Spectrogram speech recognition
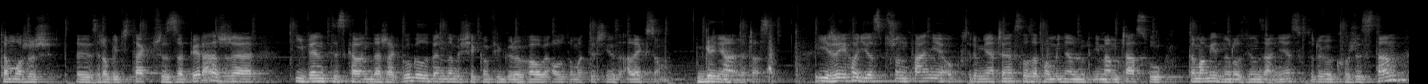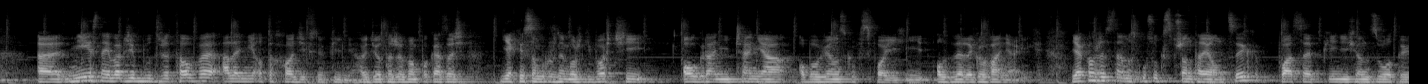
to możesz y, zrobić tak przez zapiera, że eventy z kalendarza Google będą się konfigurowały automatycznie z Alexą. Genialne czasy. Jeżeli chodzi o sprzątanie, o którym ja często zapominam lub nie mam czasu, to mam jedno rozwiązanie, z którego korzystam. E, nie jest najbardziej budżetowe, ale nie o to chodzi w tym filmie. Chodzi o to, żeby Wam pokazać, jakie są różne możliwości ograniczenia obowiązków swoich i oddelegowania ich. Ja korzystam z usług sprzątających, płacę 50 zł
